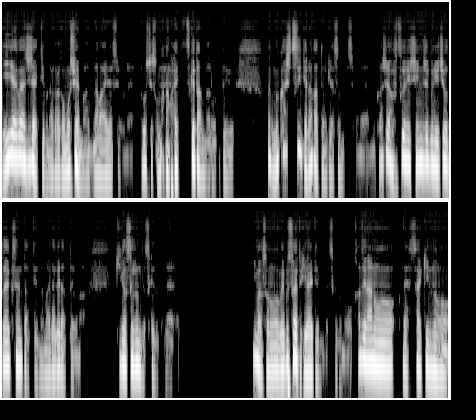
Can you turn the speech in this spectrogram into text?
DIY 時代っていうのもなかなか面白い名前ですよね。どうしてそんな名前つけたんだろうっていう。なんか昔ついてなかったような気がするんですよね。昔は普通に新宿日曜大学センターっていう名前だけだったような気がするんですけどもね。今そのウェブサイト開いてるんですけども、完全にあの、ね、最近の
